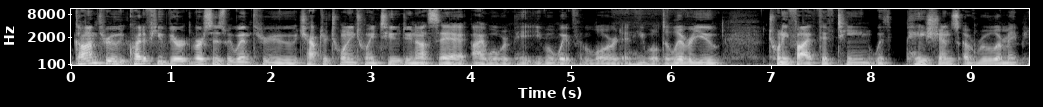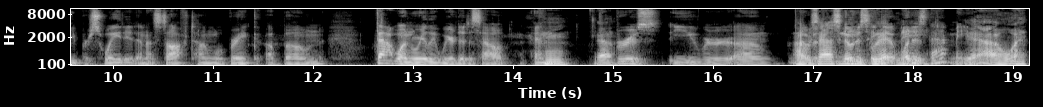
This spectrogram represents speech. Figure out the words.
gone through quite a few verses. We went through chapter 20, 22. Do not say, I, I will repay evil. Wait for the Lord, and he will deliver you. 25:15 with patience a ruler may be persuaded and a soft tongue will break a bone. That one really weirded us out. And hmm, yeah. Bruce, you were um, I was asking noticing Brittany, that. What does that mean? Yeah, what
